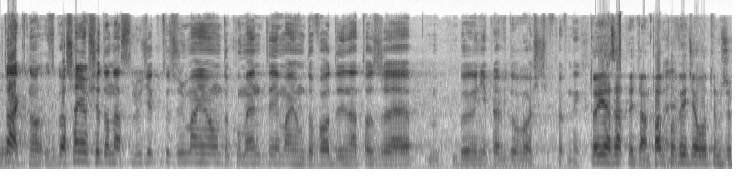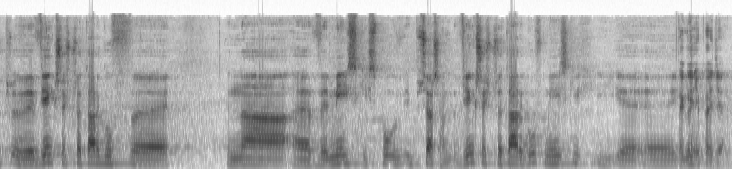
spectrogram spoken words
y, Tak, no, zgłaszają się do nas ludzie, którzy mają dokumenty, mają dowody na to, że były nieprawidłowości w pewnych. To ja zapytam. Pan powiedział o tym, że większość przetargów y, na, e, w miejskich, przepraszam, większość przetargów miejskich. y, Tego nie powiedziałem.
